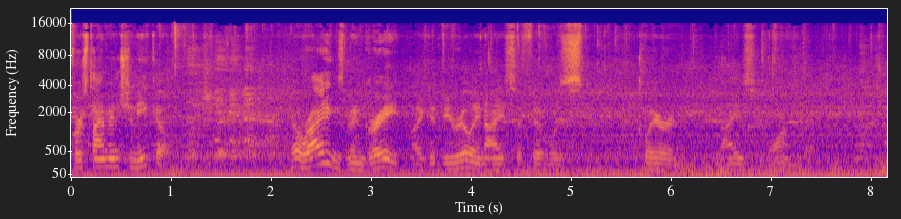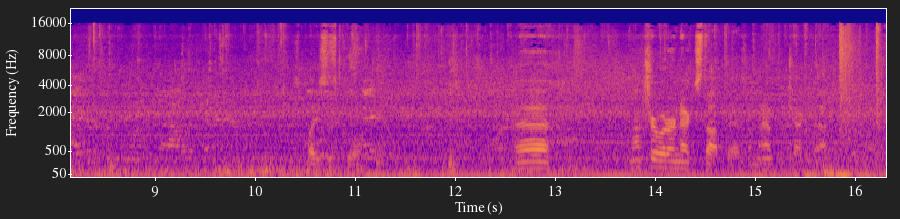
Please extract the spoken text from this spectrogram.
first time in Shaniko. The riding's been great. Like it'd be really nice if it was clear and nice and warm. This place is cool. Uh, not sure what our next stop is. I'm gonna have to check that.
